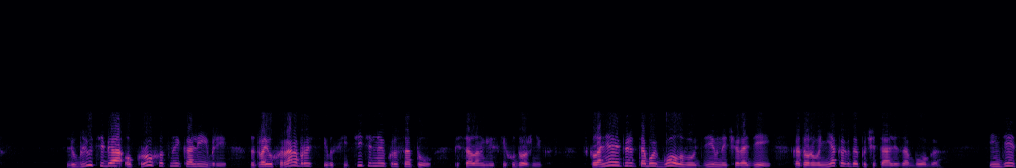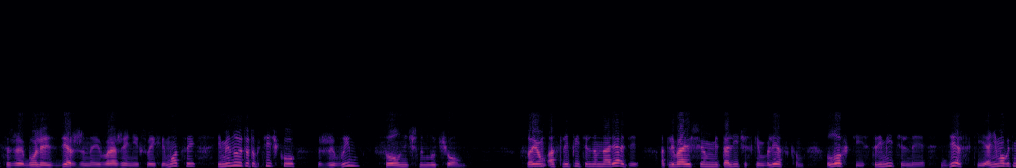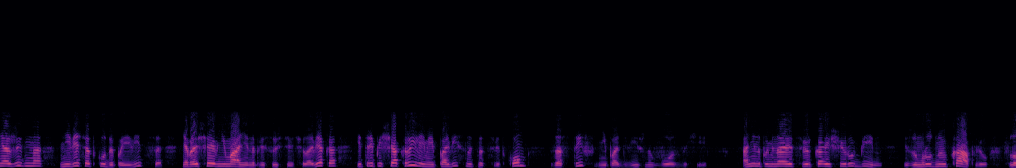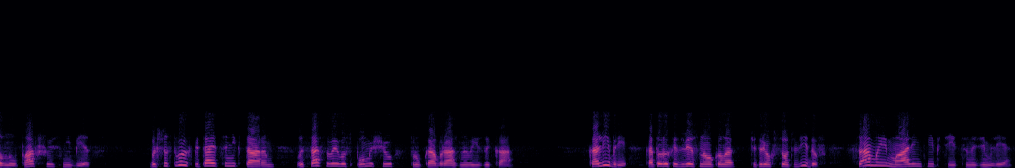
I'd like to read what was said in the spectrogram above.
«Люблю тебя, о крохотный калибри, за твою храбрость и восхитительную красоту», — писал английский художник. «Склоняю перед тобой голову, дивный чародей, которого некогда почитали за Бога». Индейцы же, более сдержанные в выражениях своих эмоций, именуют эту птичку «живым солнечным лучом». Своем ослепительном наряде, отливающем металлическим блеском, ловкие, стремительные, дерзкие, они могут неожиданно не весь откуда появиться, не обращая внимания на присутствие человека и, трепеща крыльями, повиснуть над цветком, застыв неподвижно в воздухе. Они напоминают сверкающий рубин, изумрудную каплю, словно упавшую с небес. Большинство их питается нектаром, высасывая его с помощью трубкообразного языка. Калибри, которых известно около 400 видов, самые маленькие птицы на Земле.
